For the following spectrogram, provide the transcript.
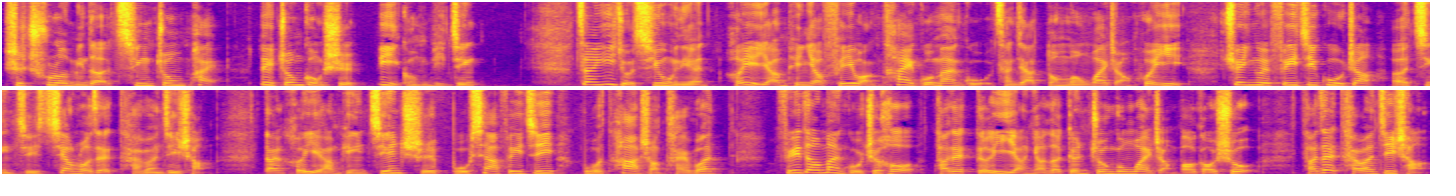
是出了名的亲中派，对中共是毕恭毕敬。在一九七五年，河野洋平要飞往泰国曼谷参加东盟外长会议，却因为飞机故障而紧急降落在台湾机场。但河野洋平坚持不下飞机，不踏上台湾。飞到曼谷之后，他在得意洋洋地跟中共外长报告说，他在台湾机场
